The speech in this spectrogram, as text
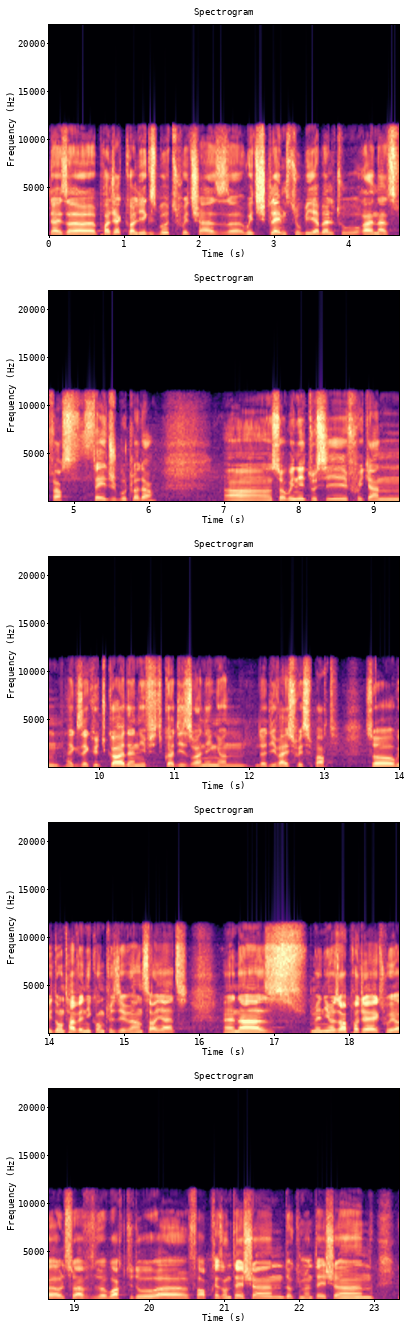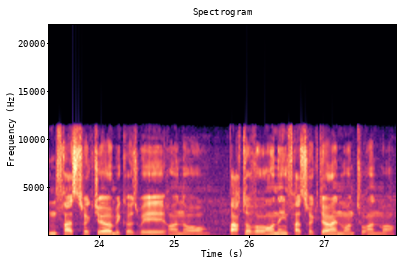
there's a project called Xboot, which has uh, which claims to be able to run as first stage bootloader. Uh, so we need to see if we can execute code and if code is running on the device we support. So we don't have any conclusive answer yet. And as many other projects, we also have the work to do uh, for presentation, documentation, infrastructure, because we run our part of our own infrastructure and want to run more.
